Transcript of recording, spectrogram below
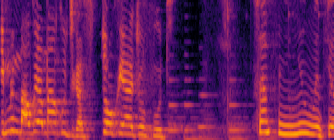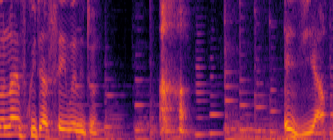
Imi mako yamava kudya stoko yacho futi something new with your life kuita sei wellington eji yako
